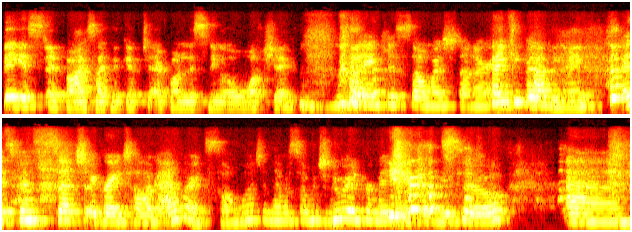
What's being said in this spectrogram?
biggest advice I could give to everyone listening or watching. Thank you so much, Donna. Thank it's you been, for having me. it's been such a great talk. I learned so much and there was so much new information yes. for me too. And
